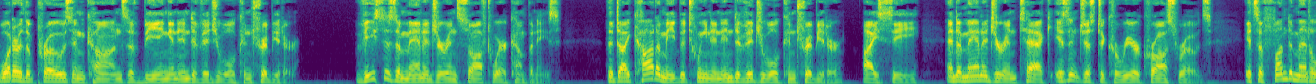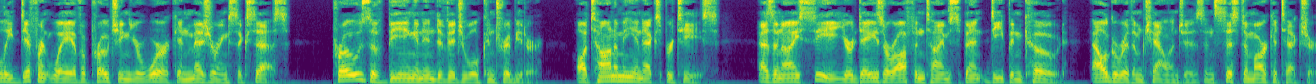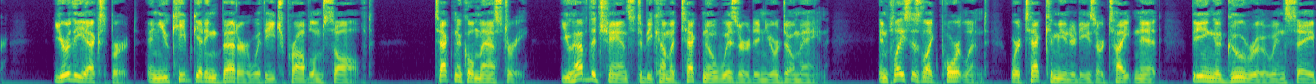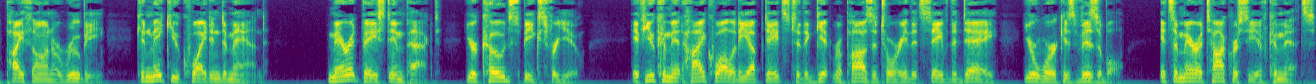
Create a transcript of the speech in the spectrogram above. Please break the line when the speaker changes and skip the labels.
What are the pros and cons of being an individual contributor? Is a manager in software companies. The dichotomy between an individual contributor, IC, and a manager in tech isn't just a career crossroads. It's a fundamentally different way of approaching your work and measuring success. Pros of being an individual contributor. Autonomy and expertise. As an IC, your days are oftentimes spent deep in code, algorithm challenges, and system architecture. You're the expert, and you keep getting better with each problem solved. Technical mastery. You have the chance to become a techno-wizard in your domain. In places like Portland, where tech communities are tight-knit, being a guru in, say, Python or Ruby can make you quite in demand. Merit-based impact. Your code speaks for you. If you commit high-quality updates to the Git repository that save the day, your work is visible. It's a meritocracy of commits.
